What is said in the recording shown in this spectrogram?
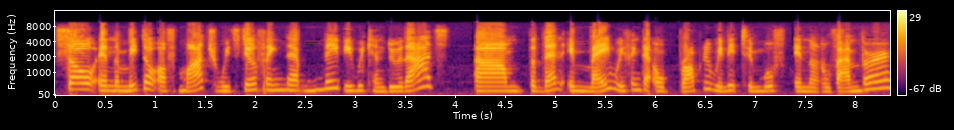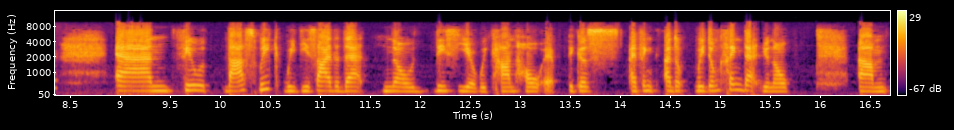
So in the middle of March, we still think that maybe we can do that. Um, but then in May, we think that oh, probably we need to move in November. And few last week, we decided that no, this year we can't hold it because I think I don't. We don't think that you know um,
